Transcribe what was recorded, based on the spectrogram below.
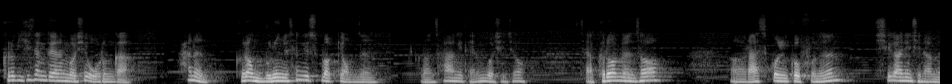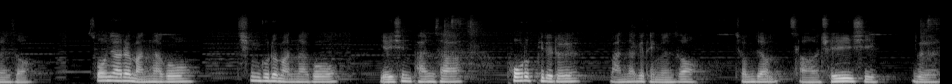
그렇게 희생되는 것이 옳은가? 하는 그런 물음이 생길 수밖에 없는 그런 상황이 되는 것이죠. 자, 그러면서 어, 라스콜니코프는 시간이 지나면서 소냐를 만나고 친구를 만나고 예심 판사 포르피리를 만나게 되면서 점점 어, 죄의식 을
